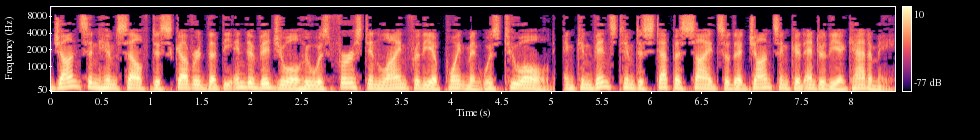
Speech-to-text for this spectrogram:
Johnson himself discovered that the individual who was first in line for the appointment was too old, and convinced him to step aside so that Johnson could enter the academy.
